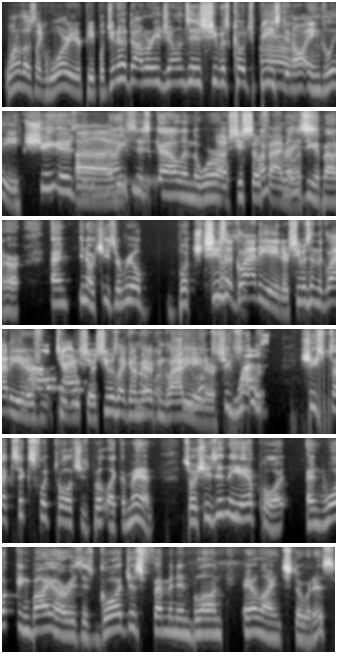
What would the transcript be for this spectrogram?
one of those like warrior people. Do you know who Dot Marie Jones is? She was Coach Beiste in Oh. all in Glee. She is the Uh, nicest gal in the world. Oh, she's so I'm fabulous. crazy about her. And you know, she's a real butch. She's a gladiator. She was in the Gladiators TV show. She was like an American but gladiator. She looks, she's, like, she's like six foot tall. She's built like a man. So she's in the airport, and walking by her is this gorgeous, feminine, blonde airline stewardess,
